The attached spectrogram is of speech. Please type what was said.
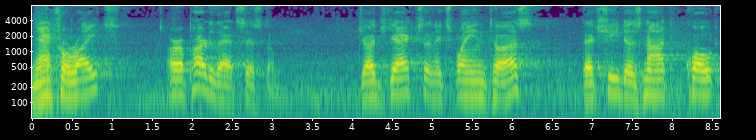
Natural rights are a part of that system. Judge Jackson explained to us that she does not, quote,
